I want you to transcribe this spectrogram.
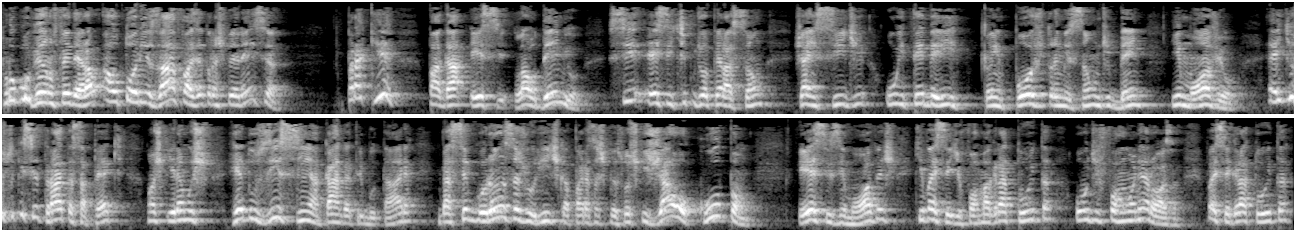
para o governo federal autorizar a fazer a transferência? Para que pagar esse laudêmio se esse tipo de operação já incide o ITBI, que é o Imposto de Transmissão de Bem Imóvel? É disso que se trata essa PEC. Nós queremos reduzir sim a carga tributária, dar segurança jurídica para essas pessoas que já ocupam esses imóveis, que vai ser de forma gratuita ou de forma onerosa. Vai ser gratuita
